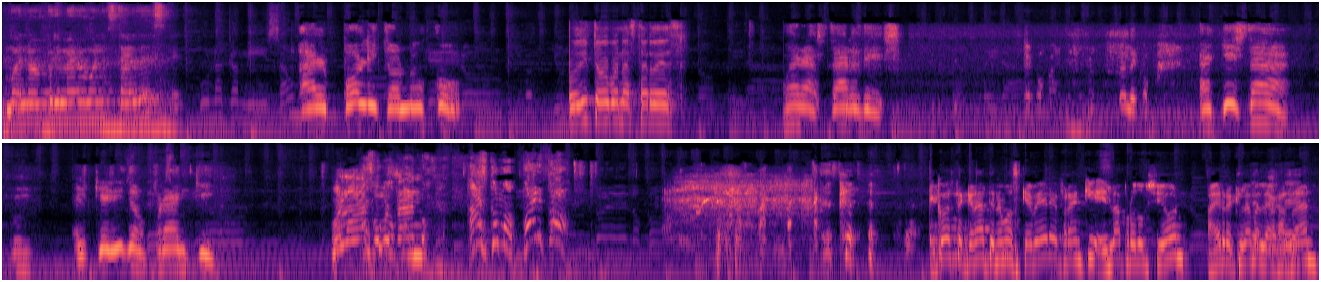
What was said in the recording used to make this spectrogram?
Bueno, primero buenas tardes. Al Polito Luco. Rudito, buenas tardes. Buenas tardes. Aquí está el querido Frankie. Hola, ¿cómo están? ¡Haz como puerco! Que conste que nada tenemos que ver, eh, Frankie, es la producción. Ahí reclámale a Hassan.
